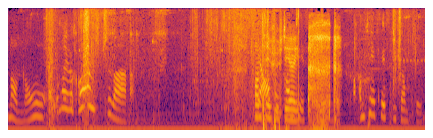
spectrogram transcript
No, I'm not. I'm not even close to that. I'm Yeah, tier I think I'm 58. I'm tier 50 something.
